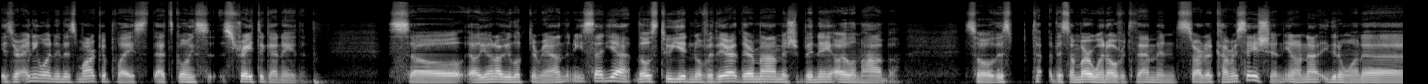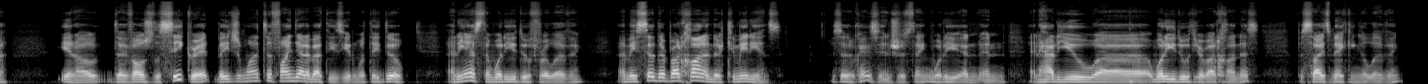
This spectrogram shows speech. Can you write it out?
"Is there anyone in this marketplace that's going s- straight to Gan Eden?" So Elyonavi looked around and he said, "Yeah, those two yidden over there, they're mamish b'nei olam haba." So this this Amar went over to them and started a conversation. You know, not he didn't want to, you know, divulge the secret, but he just wanted to find out about these yidden, what they do. And he asked them, "What do you do for a living?" and they said they're barchan and they're comedians. He said, okay, it's interesting. What do you and and and how do you uh, what do you do with your barchanas besides making a living?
